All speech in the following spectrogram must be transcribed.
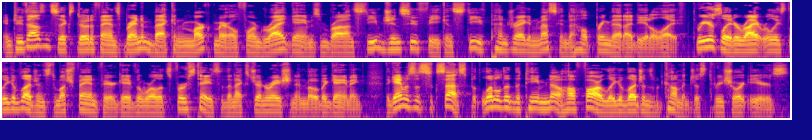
In 2006, Dota fans Brandon Beck and Marc Merrill formed Riot Games and brought on Steve Guinsoo Feak and Steve Pendragon Mescon to help bring that idea to life. Three years later, Riot released League of Legends to much fanfare, gave the world its first taste of the next generation in MOBA gaming. The game was a success, but little did the team know how far League League of Legends would come in just three short years.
